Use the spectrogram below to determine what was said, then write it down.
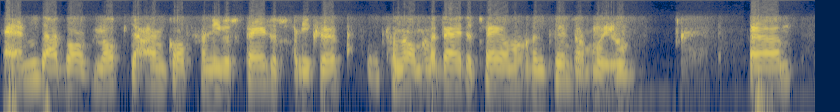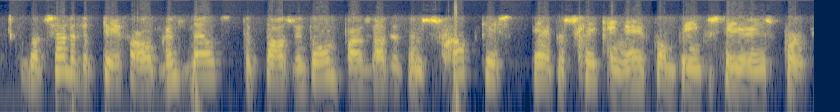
en daarbovenop de aankoop van nieuwe spelers voor die club van om bij de 220 miljoen. Uh, datzelfde PIF overigens meldt te pas en te onpas dat het een schatkist ter beschikking heeft om te investeren in sport.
